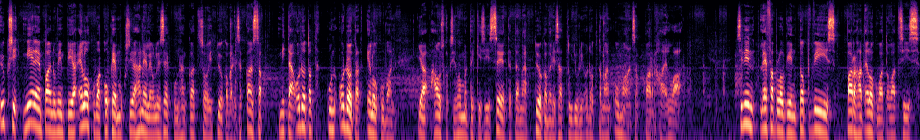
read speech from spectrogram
yksi mieleenpainuvimpia elokuvakokemuksia hänelle oli se, kun hän katsoi työkaverinsa kanssa Mitä odotat, kun odotat elokuvan. Ja hauskaksi homma teki siis se, että tämä työkaveri sattui juuri odottamaan omaansa parhaillaan. Sinin Leffablogin top 5 parhaat elokuvat ovat siis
